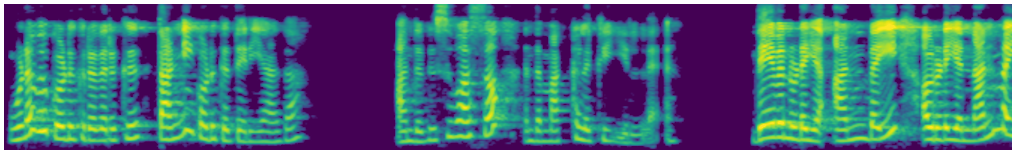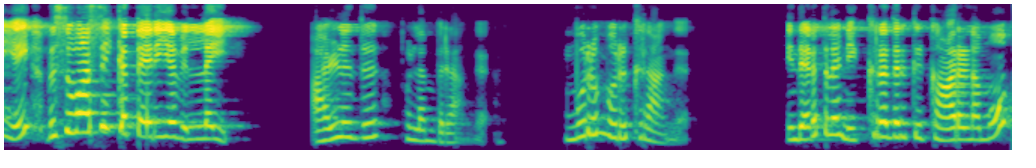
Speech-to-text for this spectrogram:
உணவு கொடுக்கிறவருக்கு தண்ணி கொடுக்க தெரியாதா? அந்த விசுவாசம் அந்த மக்களுக்கு இல்லை. தேவனுடைய அன்பை அவருடைய நன்மையை விசுவாசிக்க தெரியவில்லை. அழுது புலம்புறாங்க. முறுமுறுக்கிறாங்க. இந்த இடத்துல நிற்கிறதற்கு காரணமும்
